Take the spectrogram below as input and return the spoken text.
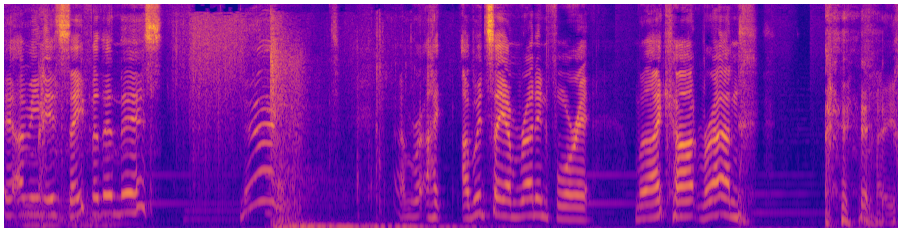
I mean, it's safer than this. No. I'm, I, I would say I'm running for it, but I can't run. right.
